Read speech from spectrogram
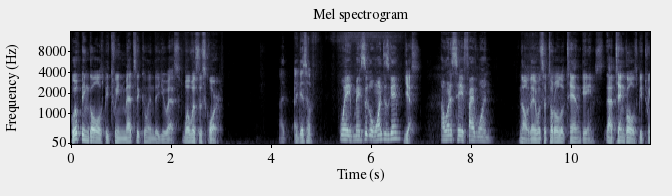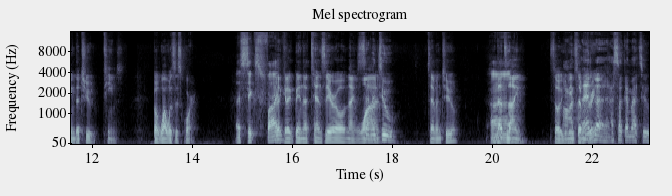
whooping goals between Mexico and the U.S. What was the score? I, I guess I'll, Wait, Mexico won this game? Yes. I want to say 5 1. No, there was a total of ten games, uh, ten goals between the two teams. But what was the score? a six That five. could have been a 10-0, 9-1, 7 2. 7-2. That's Uh, nine. So you mean seven three? I suck at math too.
